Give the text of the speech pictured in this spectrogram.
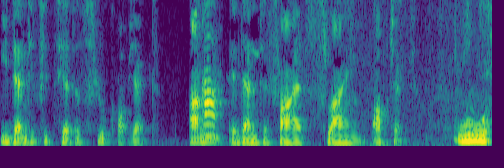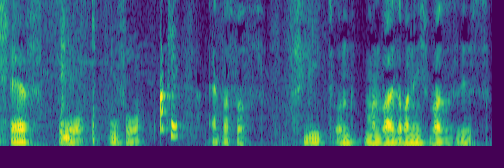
Unidentifiziertes Flugobjekt. Unidentified Flying Object. UFO. UFO. Okay. Etwas, was fliegt und man weiß aber nicht, was es ist.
